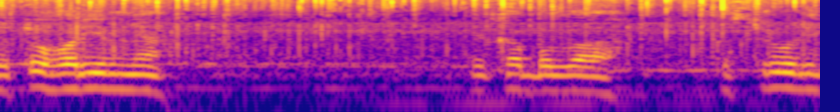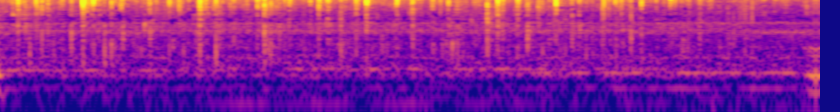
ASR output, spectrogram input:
до того рівня, яка була в каструлі. О,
